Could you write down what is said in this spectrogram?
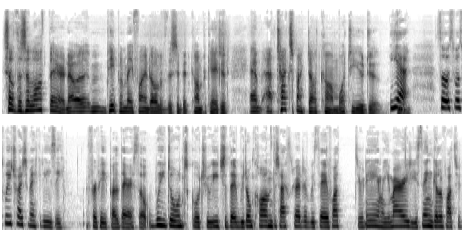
So there's a lot there. Now, um, people may find all of this a bit complicated. Um, at taxback.com, what do you do? Yeah. So I suppose we try to make it easy for people there. So we don't go through each of them. We don't call them the tax credit. We say, what's your name? Are you married? Are you single? What's your,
